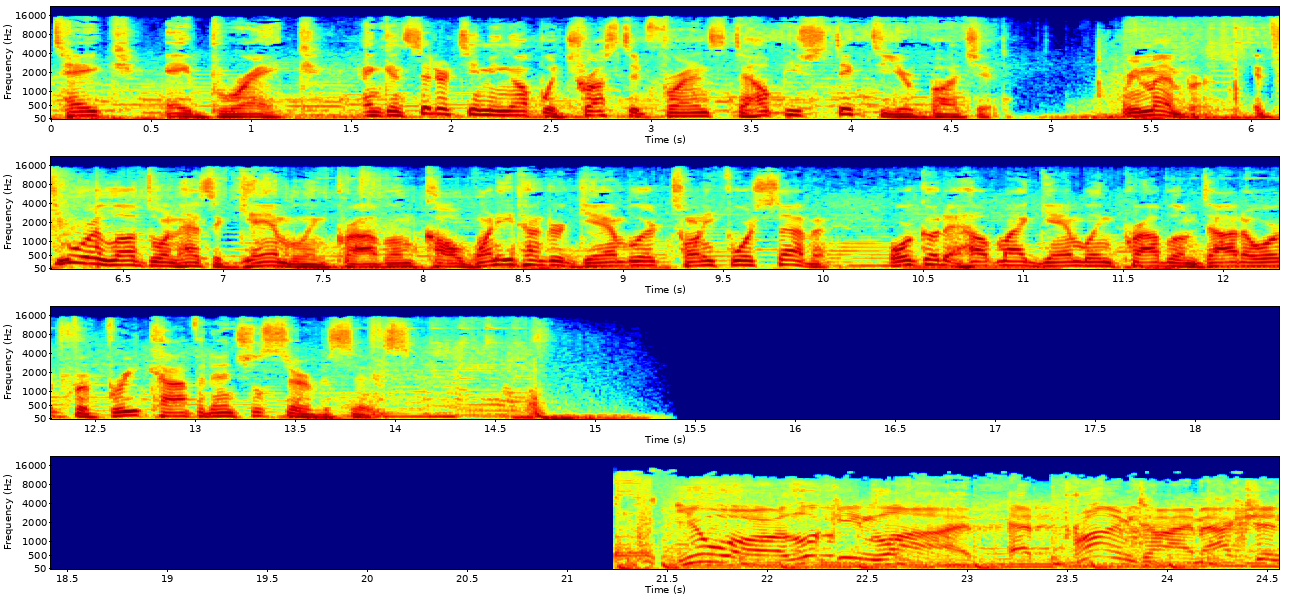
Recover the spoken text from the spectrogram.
Take a break and consider teaming up with trusted friends to help you stick to your budget. Remember, if you or a loved one has a gambling problem, call 1 800 Gambler 24 7 or go to helpmygamblingproblem.org for free confidential services. You are looking live at primetime action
